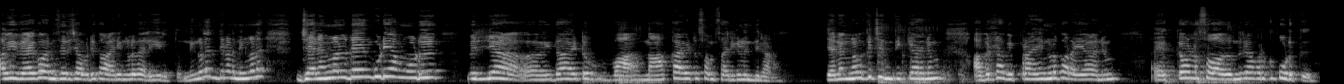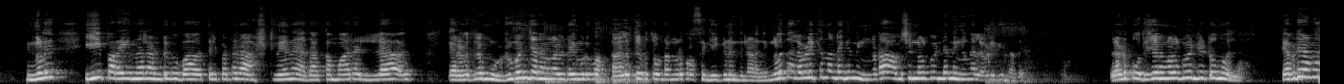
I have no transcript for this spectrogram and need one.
ആ വിവേകം അനുസരിച്ച് അവർ കാര്യങ്ങൾ വിലയിരുത്തും. നിങ്ങൾ എന്തിനാണ്? നിങ്ങൾ ജനങ്ങളുടെയും കൂടി അങ്ങോട്ട് വലിയ ഇതായിട്ട് നാക്കായിട്ട് സംസാരിക്കണം എന്തിനാണ്? ജനങ്ങൾക്ക് ചിന്തിക്കാനും അവരുടെ അഭിപ്രായങ്ങൾ പറയാനും ഒക്കെ ഉള്ള സ്വാതന്ത്ര്യം അവർക്ക് കൊടുക്ക്. നിങ്ങൾ ഈ പറയുന്ന രണ്ട് വിഭാഗത്തിൽപ്പെട്ട രാഷ്ട്രീയ നേതാക്കന്മാരെല്ലാ കേരളത്തിലെ മുഴുവൻ ജനങ്ങളുടെയും കൂടി വക്കാലത്ത് എടുത്തുകൊണ്ട് അങ്ങോട്ട് പ്രസംഗിക്കണം എന്തിനാണ്? നിങ്ങൾ നിലവിളിക്കുന്നുണ്ടെങ്കിൽ നിങ്ങളുടെ ആവശ്യങ്ങൾക്ക് വേണ്ടി നിങ്ങൾ നിലവിളിക്കുന്നത്. അല്ലാണ്ട് പൊതുജനങ്ങൾക്ക് വേണ്ടിയിട്ടൊന്നുമല്ല. എവിടെയാണ്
